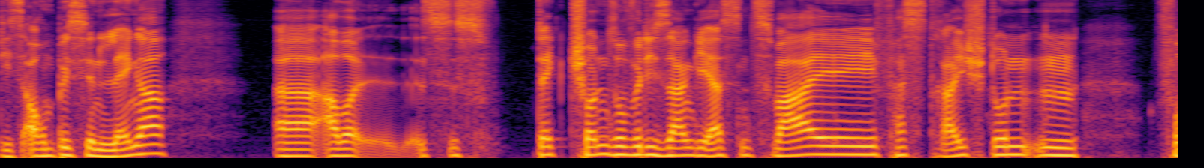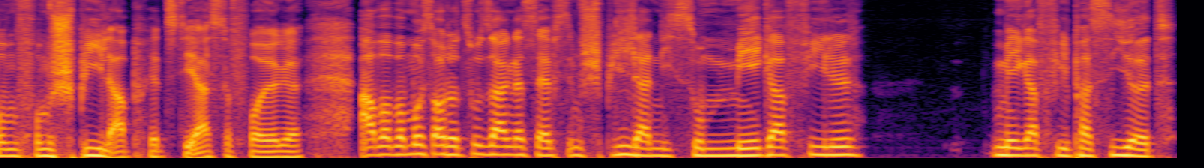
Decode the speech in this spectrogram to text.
die ist auch ein bisschen länger. Äh, aber es ist, deckt schon, so würde ich sagen, die ersten zwei, fast drei Stunden vom, vom Spiel ab, jetzt die erste Folge. Aber man muss auch dazu sagen, dass selbst im Spiel da nicht so mega viel, mega viel passiert.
